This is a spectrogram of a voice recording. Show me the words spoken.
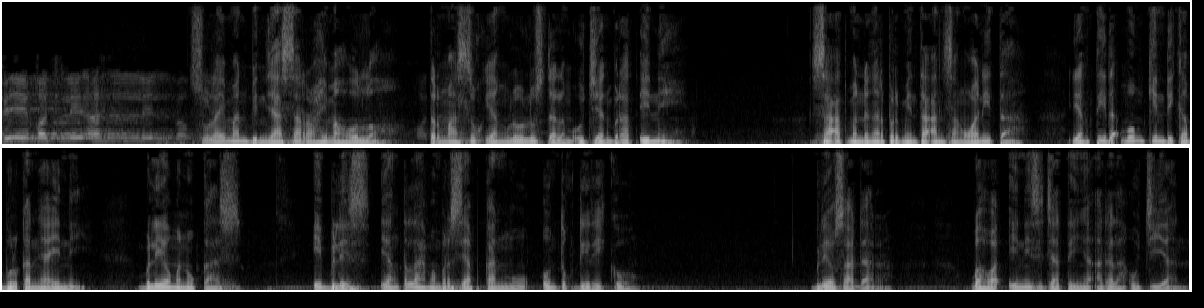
في قتل أهل البطن Sulaiman bin Yasar rahimahullah termasuk yang lulus dalam ujian berat ini. Saat mendengar permintaan sang wanita yang tidak mungkin dikabulkannya ini, beliau menukas, iblis yang telah mempersiapkanmu untuk diriku. Beliau sadar bahwa ini sejatinya adalah ujian.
